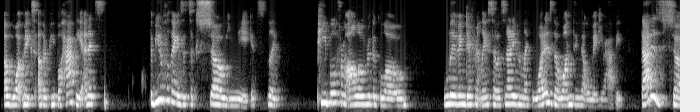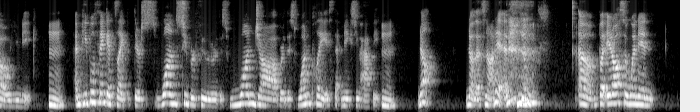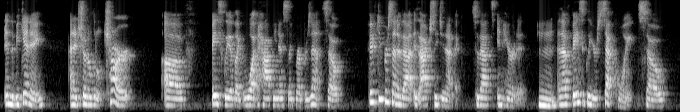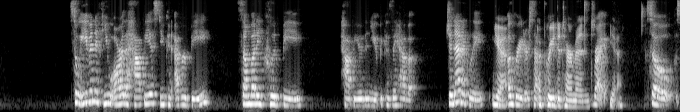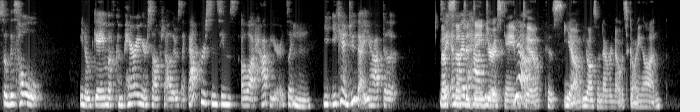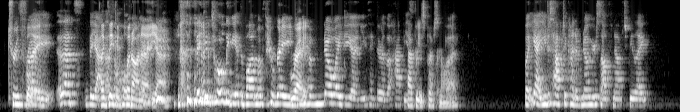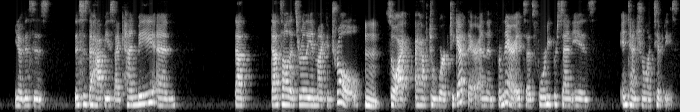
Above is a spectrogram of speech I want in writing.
of what makes other people happy. And it's the beautiful thing is it's like so unique. It's like people from all over the globe living differently. So it's not even like what is the one thing that will make you happy that is so unique Mm. And people think it's like there's one superfood or this one job or this one place that makes you happy. Mm. No, no, that's not it. um, but it also went in in the beginning, and it showed a little chart of basically of like what happiness like represents. So, fifty percent of that is actually genetic. So that's inherited, Mm. and that's basically your set point. So, so even if you are the happiest you can ever be, somebody could be happier than you because they have a genetically Yeah. a greater set A predetermined. right Yeah. so so this whole you know game of comparing yourself to others like that person seems a lot happier it's like Mm. you, you can't do that you have to That's "Am I such a dangerous happiest?" game Yeah. too, because you Yeah. know you also never know what's going on. Truthfully, right that's the yeah like that's they could put on it. Yeah, they could totally be at the bottom of their range Right. and you have no idea and you think they're the happiest, happiest person, ever, but but yeah you just have to kind of know yourself enough to be like you know this is this is the happiest i can be and that that's all that's really in my control Mm. so i i have to work to get there and then from there it says 40% is intentional activities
